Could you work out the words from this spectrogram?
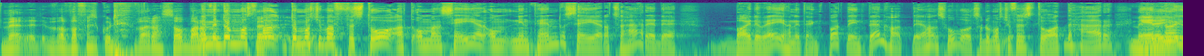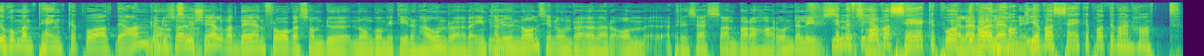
Men va- varför skulle det vara så? Bara Nej men de måste, för- bara, de måste ju bara förstå att om man säger, om Nintendo säger att så här är det, by the way, har ni tänkt på att det inte är en hatt, det är hans huvud, så de måste ju förstå att det här Men det ändrar ju- ju hur man tänker på allt det andra Men du också. sa ju själv att det är en fråga som du någon gång i tiden har undrat över. Inte har du någonsin undrat över om prinsessan bara har underlivssvamp? Nej men för jag var säker på att det var en hatt, jag var säker på att det var en hatt,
